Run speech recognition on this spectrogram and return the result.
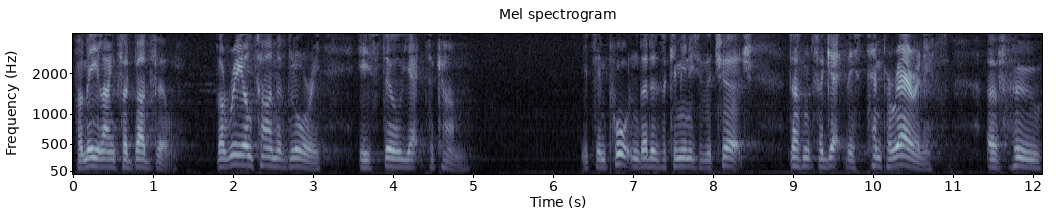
for me, Langford Budville. The real time of glory is still yet to come. It's important that as a community, the church doesn't forget this temporariness of who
